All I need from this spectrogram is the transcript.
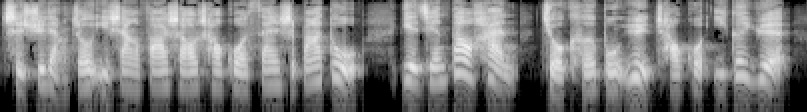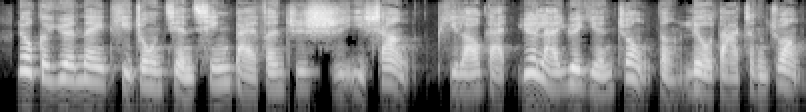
持续两周以上发烧超过三十八度、夜间盗汗、久咳不愈超过一个月、六个月内体重减轻百分之十以上、疲劳感越来越严重等六大症状。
